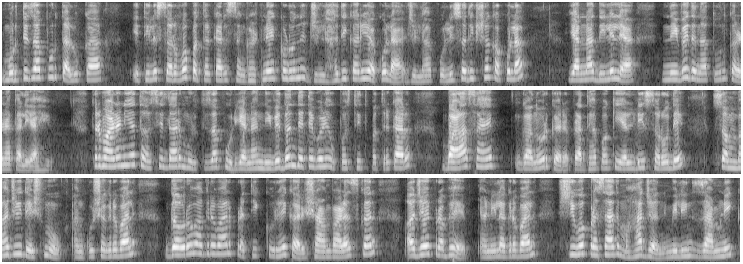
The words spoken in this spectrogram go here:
मूर्तिजापूर तालुका येथील सर्व पत्रकार संघटनेकडून जिल्हाधिकारी अकोला जिल्हा पोलीस अधीक्षक अकोला यांना दिलेल्या निवेदनातून करण्यात आले आहे. तर माननीय तहसीलदार मूर्तिजापूर यांना निवेदन देतेवेळी उपस्थित पत्रकार बाळासाहेब गानोरकर प्राध्यापक एल डी सरोदे संभाजी देशमुख अंकुश अग्रवाल गौरव अग्रवाल प्रतीक कुरेकर श्याम वाळसकर अजय प्रभे अनिल अग्रवाल शिवप्रसाद महाजन मिलिंद जामणिक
